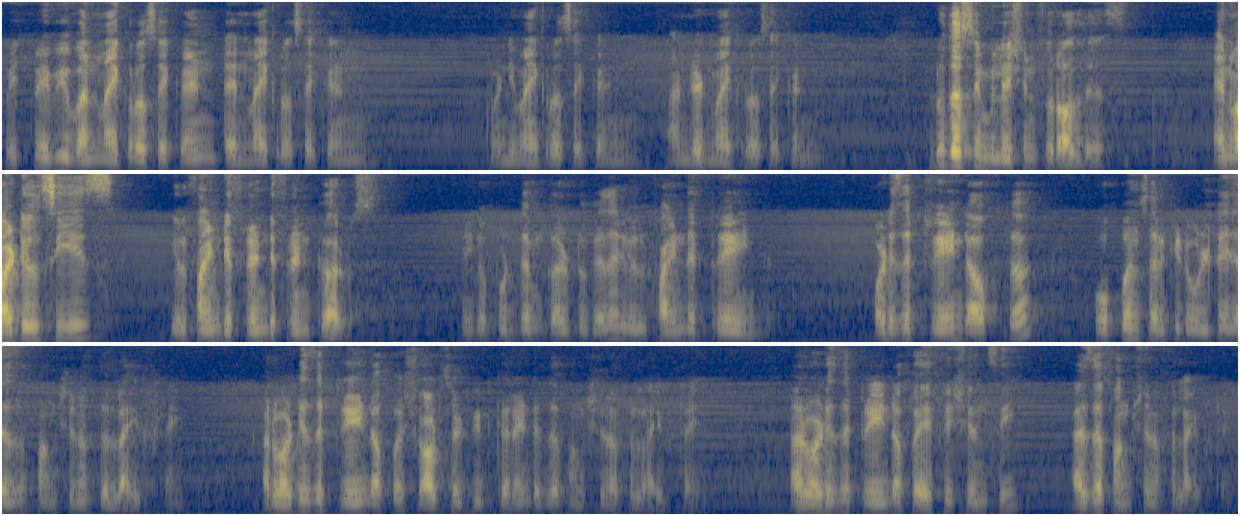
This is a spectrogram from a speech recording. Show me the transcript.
which may be 1 microsecond, 10 microsecond, 20 microsecond, 100 microsecond. Do the simulation for all this, and what you will see is you will find different different curves. You can put them curve together, you will find the trend. What is the trend of the open circuit voltage as a function of the lifetime, or what is the trend of a short circuit current as a function of a lifetime, or what is the trend of a efficiency as a function of a lifetime.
